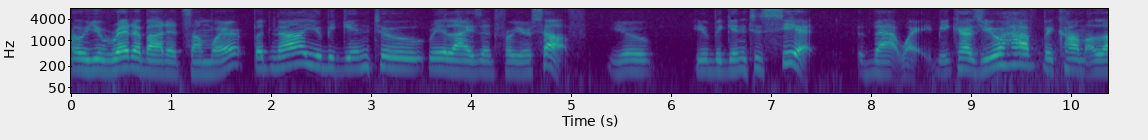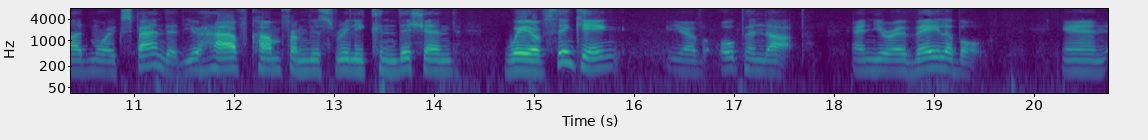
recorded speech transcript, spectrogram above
or you read about it somewhere, but now you begin to realize it for yourself. You you begin to see it. that way because you have become a lot more expanded. You have come from this really conditioned way of thinking, you have opened up and you're available and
